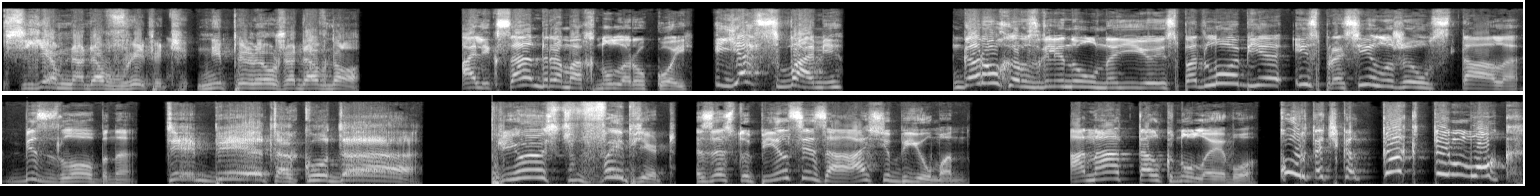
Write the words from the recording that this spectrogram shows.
Всем надо выпить, не пили уже давно. Александра махнула рукой. «Я с вами!» Горохов взглянул на нее из-под лобья и спросил уже устало, беззлобно. «Тебе-то куда?» «Пусть выпьет!» Заступился за Асю Бьюман. Она оттолкнула его. «Курточка, как ты мог?»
